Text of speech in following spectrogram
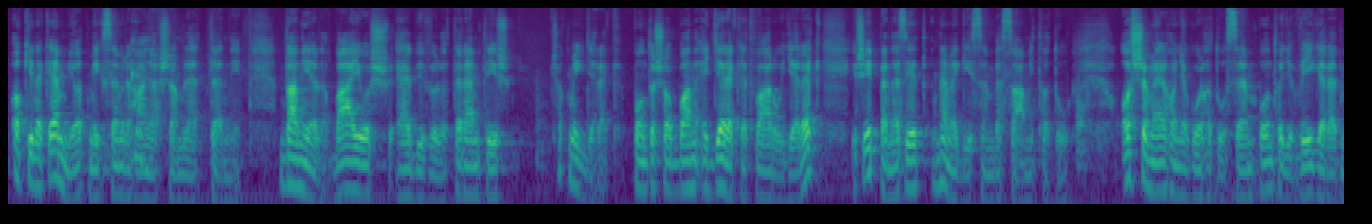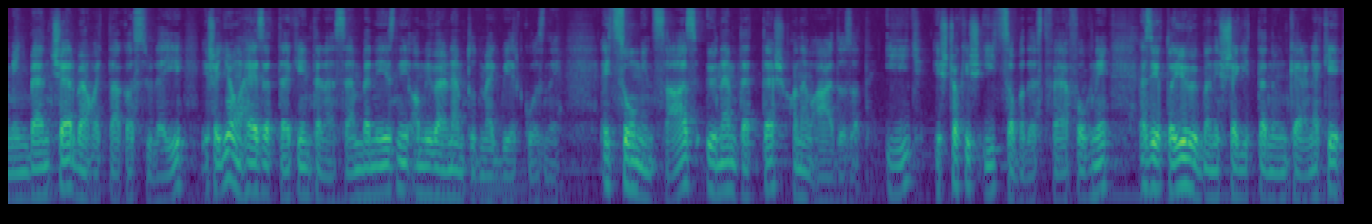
akinek emiatt még szemrehányás sem lehet tenni. Daniela bájos, elbűvölő teremtés, csak még gyerek. Pontosabban egy gyereket váró gyerek, és éppen ezért nem egészen beszámítható. Az sem elhanyagolható szempont, hogy a végeredményben cserben hagyták a szülei, és egy olyan helyzettel kénytelen szembenézni, amivel nem tud megbírkozni. Egy szó mint száz, ő nem tettes, hanem áldozat. Így, és csak is így szabad ezt felfogni, ezért a jövőben is segítenünk kell neki,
